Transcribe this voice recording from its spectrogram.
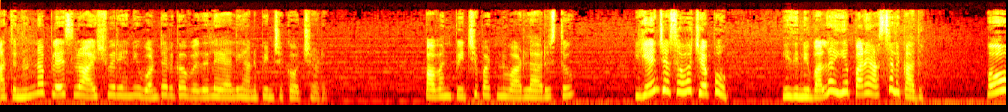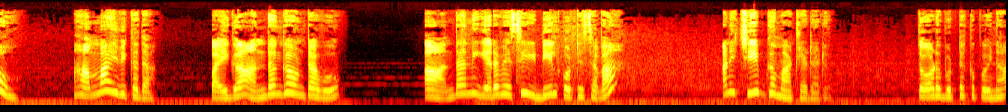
అతనున్న ప్లేస్లో ఐశ్వర్యాన్ని ఒంటరిగా వదిలేయాలి అనిపించక వచ్చాడు. పవన్ పిచ్చి పట్టిన వాడ్లా అరుస్తూ ఏం చేసావో చెప్పు. ఇది నీ వల్ల అయ్యే పని అస్సలు కాదు. ఓ అమ్మాయివి కదా. పైగా అందంగా ఉంటావు. ఆ అందాన్ని ఎరవేసి ఈ డీల్ కొట్టేశావా? అని చీప్గా మాట్లాడాడు. తోడబుట్టకపోయినా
